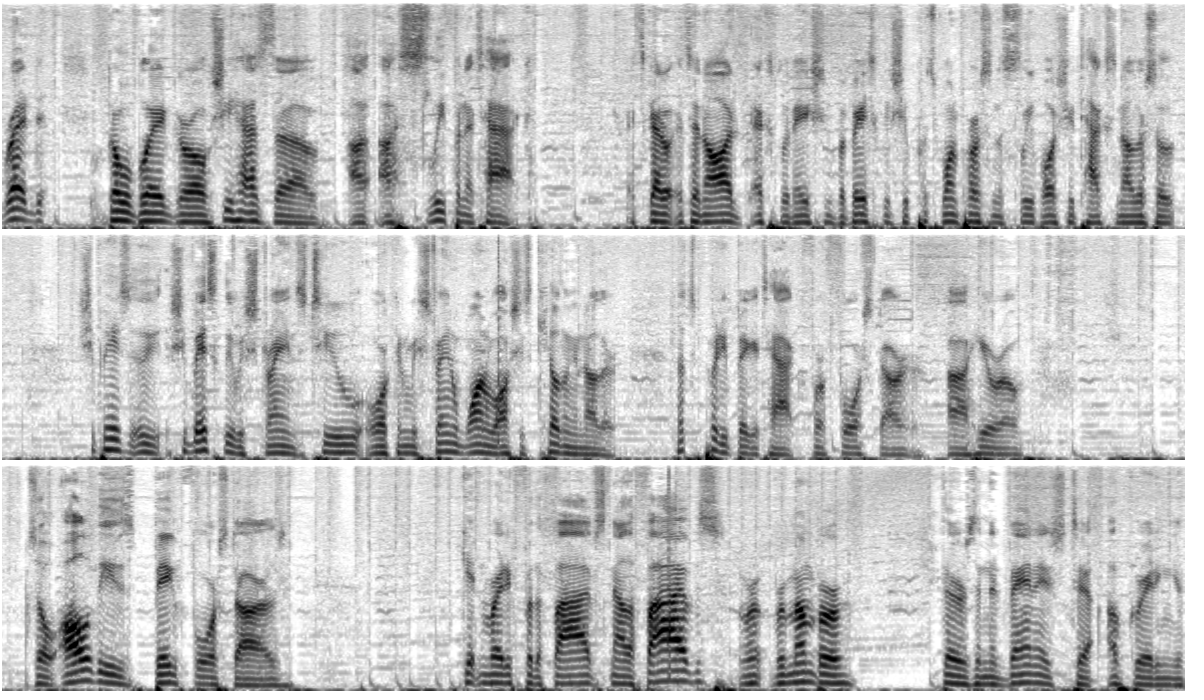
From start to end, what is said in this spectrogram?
Red Double Blade Girl, she has the a, a sleep and attack. It's got a, it's an odd explanation, but basically she puts one person to sleep while she attacks another. So she basically she basically restrains two or can restrain one while she's killing another. That's a pretty big attack for a four star uh, hero. So all of these big four stars getting ready for the fives. Now the fives, re remember, there's an advantage to upgrading your,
